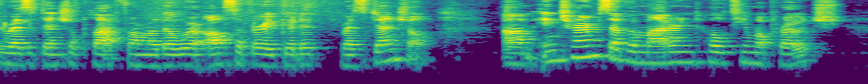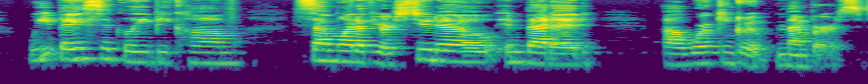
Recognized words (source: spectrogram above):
the residential platform, although we're also very good at residential. Um, in terms of a modern whole team approach, we basically become somewhat of your pseudo embedded uh, working group members.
